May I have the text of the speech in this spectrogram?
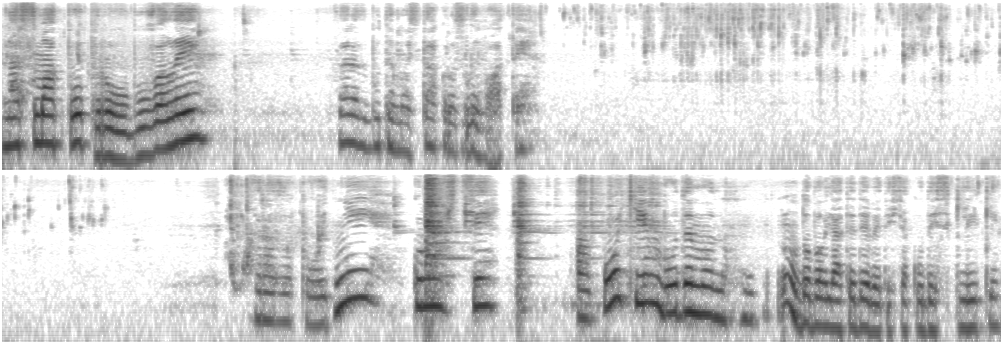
на смак попробували. Зараз будемо ось так розливати. Зразу по одній кружці. А потім будемо ну, додати, дивитися, куди скільки.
